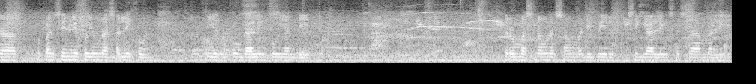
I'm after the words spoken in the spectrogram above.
Na papansin nyo po yung nasa likod yun po galing po yan dito. Pero mas nauna siyang malibil kasi galing sa sa maliit.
